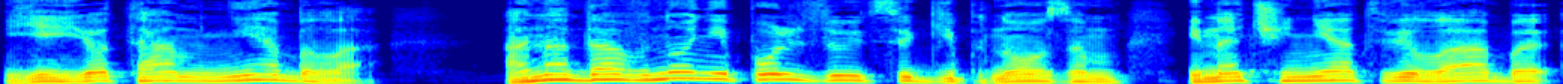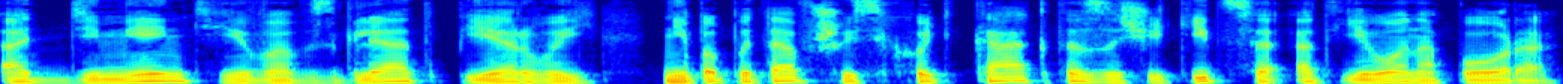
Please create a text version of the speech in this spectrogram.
Ее там не было — она давно не пользуется гипнозом, иначе не отвела бы от Дементьева взгляд первый, не попытавшись хоть как-то защититься от его напора.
